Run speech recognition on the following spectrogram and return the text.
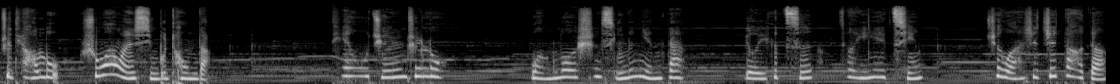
这条路是万万行不通的。天无绝人之路，网络盛行的年代，有一个词叫一夜情，这我还是知道的，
